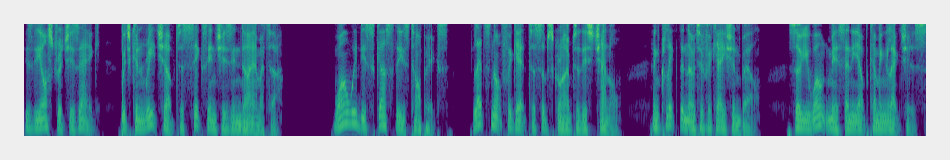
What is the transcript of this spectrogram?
is the ostrich's egg, which can reach up to 6 inches in diameter. While we discuss these topics, let's not forget to subscribe to this channel and click the notification bell so you won't miss any upcoming lectures.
